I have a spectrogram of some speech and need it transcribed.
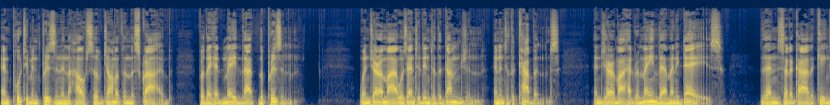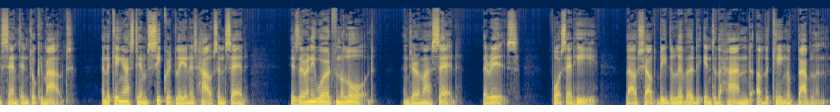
and put him in prison in the house of Jonathan the scribe for they had made that the prison. When Jeremiah was entered into the dungeon, and into the cabins, and Jeremiah had remained there many days, then Zedekiah the king sent and took him out. And the king asked him secretly in his house, and said, Is there any word from the Lord? And Jeremiah said, There is. For, said he, Thou shalt be delivered into the hand of the king of Babylon.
